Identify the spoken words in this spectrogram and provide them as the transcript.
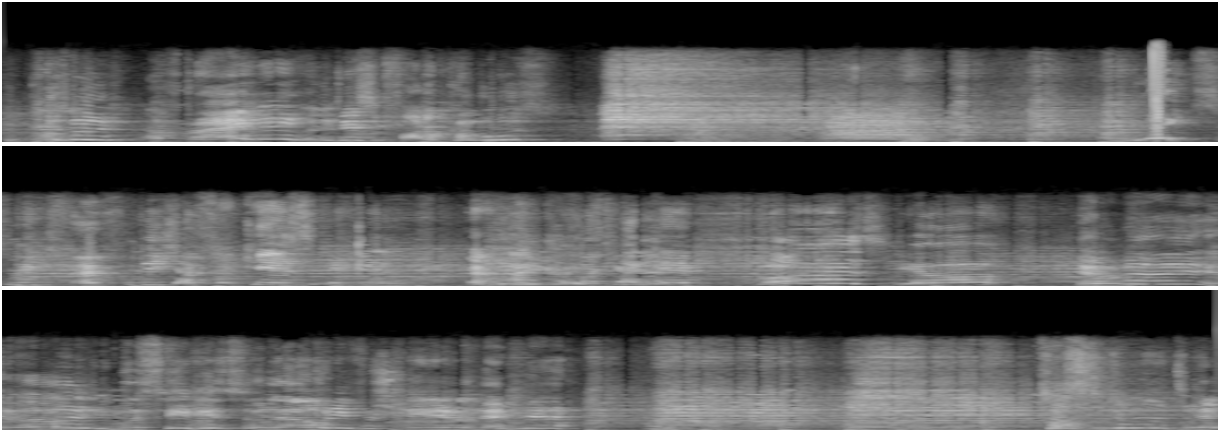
Gepuzzelt. Ja, freilich. Das, ich fahr doch kein Bus. Nichts mit öffentlicher Verkehrsmitteln. Was? Ja, Ja, oh, die Musik ist so laut, ich verstehe das nicht mehr. Was hast du da drin?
